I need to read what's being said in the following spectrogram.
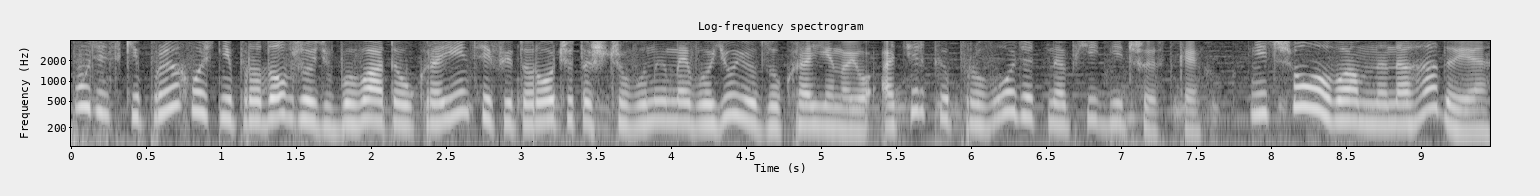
Путінські прихвостні продовжують вбивати українців і торочити, що вони не воюють з Україною, а тільки проводять необхідні чистки. Нічого вам не нагадує.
